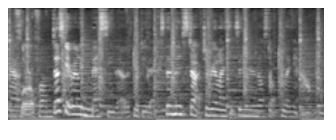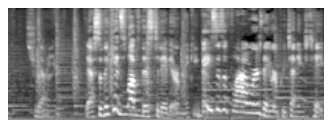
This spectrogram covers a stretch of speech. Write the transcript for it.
Yeah. floral foam. It does get really messy though if you do that, because then they start to realize it's in there and they'll start pulling it out and shredding Yeah. it. Yeah, so the kids loved this today. They were making vases of flowers. They were pretending to take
